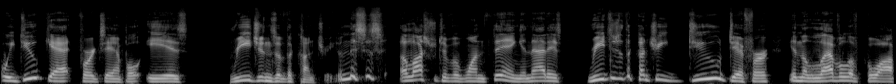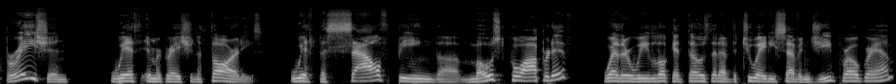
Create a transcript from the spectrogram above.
we do get, for example, is regions of the country. And this is illustrative of one thing, and that is regions of the country do differ in the level of cooperation with immigration authorities, with the South being the most cooperative, whether we look at those that have the 287G program.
